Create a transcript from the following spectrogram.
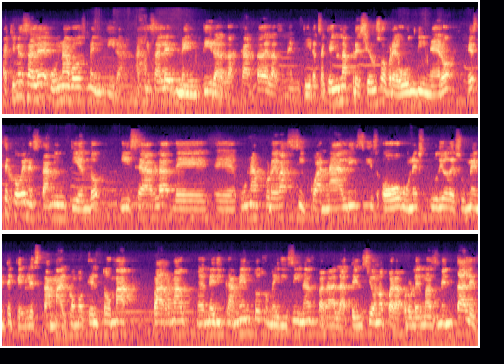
Aquí me sale una voz mentira, aquí sale mentiras, la carta de las mentiras, aquí hay una presión sobre un dinero, este joven está mintiendo y se habla de eh, una prueba psicoanálisis o un estudio de su mente que él está mal, como que él toma farma, eh, medicamentos o medicinas para la atención o para problemas mentales.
